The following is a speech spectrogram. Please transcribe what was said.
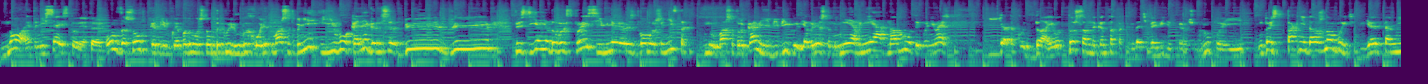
Но это не вся история. Так. Он зашел в кабинку, я подумал, что он докурил, выходит, машет мне, и его коллега начинает бип-бип. То есть я еду в экспрессе, и мне, короче, два машиниста, ну, машут руками и бибикают. Я понимаю, что мне, мне одному, ты понимаешь? Я такой, да, и вот то же самое на концертах, когда тебя видит, короче, группа, и, ну, то есть, так не должно быть, я там ни-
